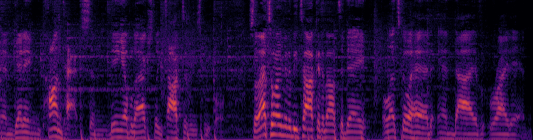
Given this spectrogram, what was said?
and getting contacts and being able to actually talk to these people. So that's what I'm going to be talking about today. Let's go ahead and dive right in.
